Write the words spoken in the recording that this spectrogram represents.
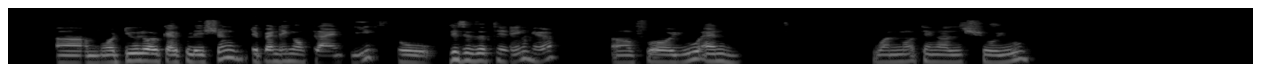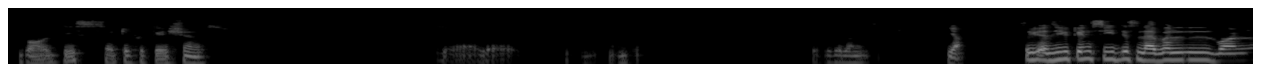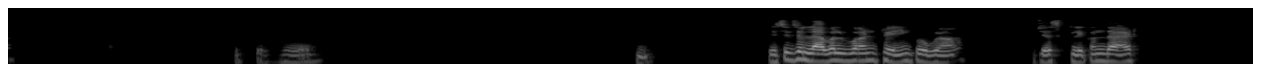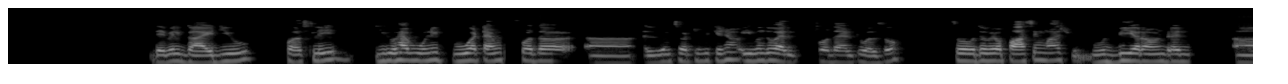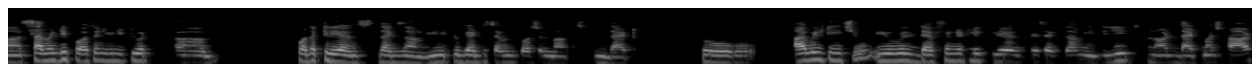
uh, module or calculation depending on client needs. So this is the thing here uh, for you. And one more thing I'll show you about these certifications. Yeah. So as you can see this level one hmm. this is a level one training program. Just click on that. They will guide you. Firstly, you have only two attempts for the uh, L1 certification, even though L for the L2 also. So the your passing mark would be around an uh, 70%. You need to uh, for the clearance the exam. You need to get the 70% marks in that. So I will teach you. You will definitely clear this exam easily. It's not that much hard.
